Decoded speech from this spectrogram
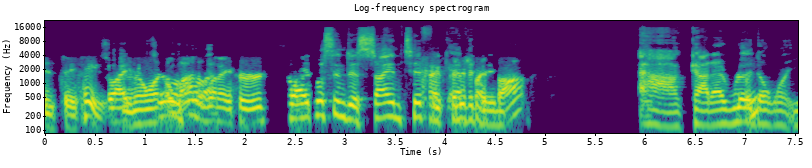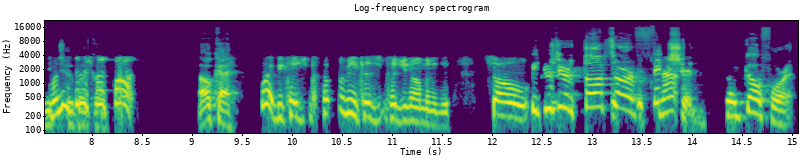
and say, hey, so you I, know what? So a lot of what I heard. So I listened to scientific evidence. Ah, God, I really don't want you to. Finish my thought. Okay. Right, because because because you know I'm going to do so. Because your thoughts are fiction. Not, like, go for it.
